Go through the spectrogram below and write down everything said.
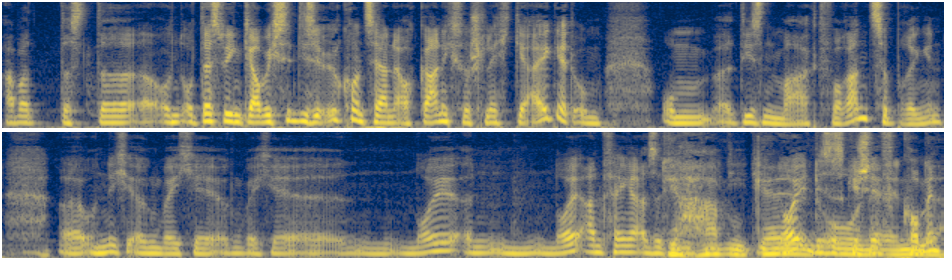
aber das da, und, und deswegen glaube ich, sind diese Ölkonzerne auch gar nicht so schlecht geeignet, um, um äh, diesen Markt voranzubringen äh, und nicht irgendwelche, irgendwelche äh, neu, äh, Neuanfänger, also Die die, die, die neu in dieses Geschäft Ende. kommen,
